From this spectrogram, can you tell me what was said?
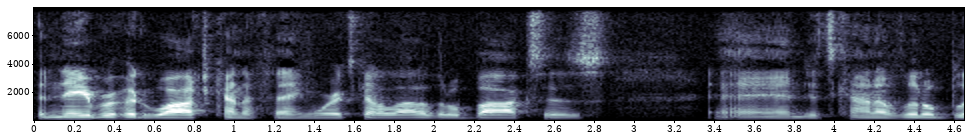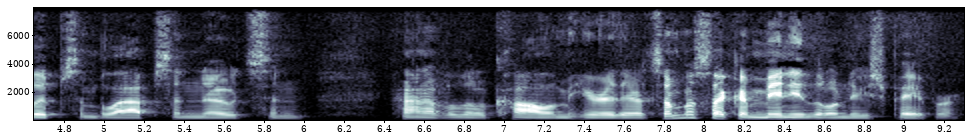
the neighborhood watch kind of thing, where it's got a lot of little boxes and it's kind of little blips and blaps and notes and kind of a little column here or there. It's almost like a mini little newspaper.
